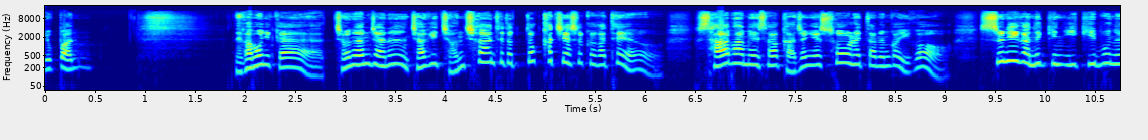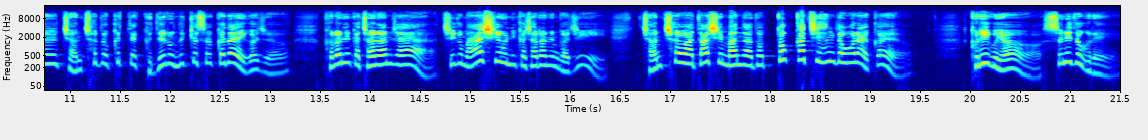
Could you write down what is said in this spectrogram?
6번. 내가 보니까 저 남자는 자기 전처한테도 똑같이 했을 것 같아요. 사업하면서 가정에 소홀했다는 거 이거 순이가 느낀 이 기분을 전처도 그때 그대로 느꼈을 거다 이거죠. 그러니까 저 남자 지금 아쉬우니까 저러는 거지 전처와 다시 만나도 똑같이 행동을 할 거예요. 그리고요 순이도 그래.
